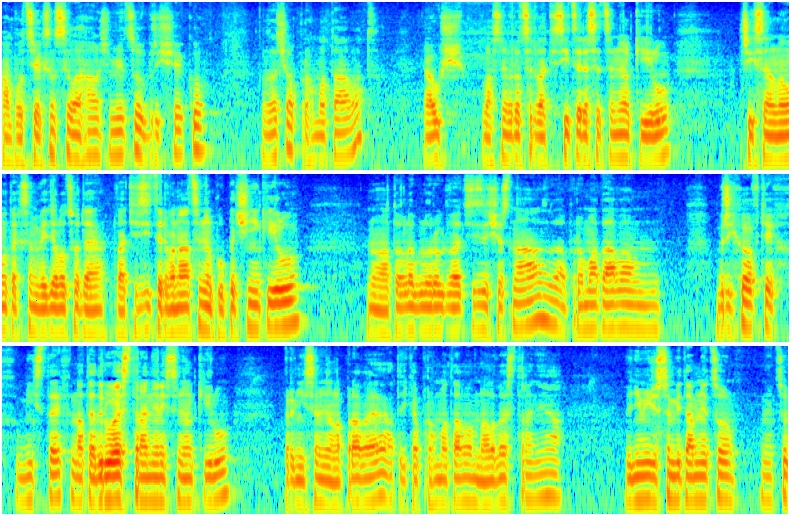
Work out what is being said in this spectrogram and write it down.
mám pocit, jak jsem si lehal, že mě něco v břiše jako začal prohmatávat. Já už vlastně v roce 2010 jsem měl kýlu, tříselnou, tak jsem věděl, co jde. 2012 jsem měl půpeční kýlu, no a tohle byl rok 2016 a prohmatávám břicho v těch místech na té druhé straně, než jsem měl kýlu. První jsem měl na pravé a teďka prohmatávám na levé straně a vidím, že se mi tam něco něco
